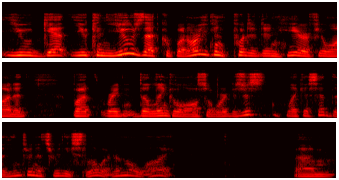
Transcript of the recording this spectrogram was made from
you get you can use that coupon or you can put it in here if you wanted but right the link will also work. It's just like I said the internet's really slow. I don't know why. Um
